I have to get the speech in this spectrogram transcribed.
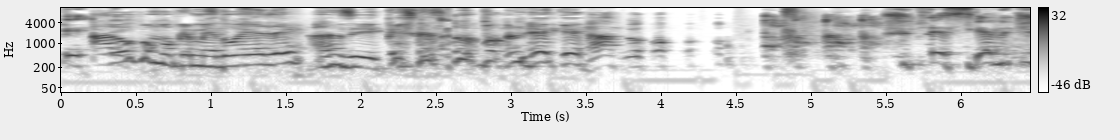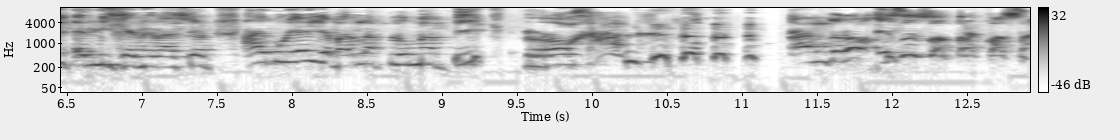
Eh, Algo como que me duele, así que se supone que hago. Decían en mi generación, ay, voy a llevar la pluma Big roja. Andro, eso es otra cosa.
